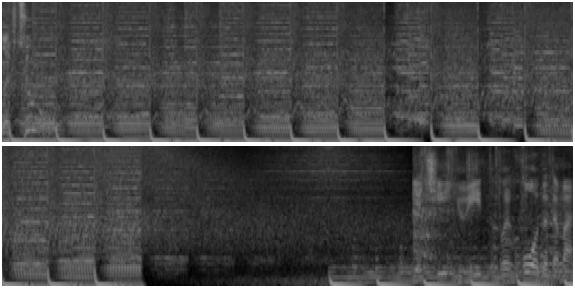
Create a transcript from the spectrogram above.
Левчук. М'ячі Юїт виходитиме.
